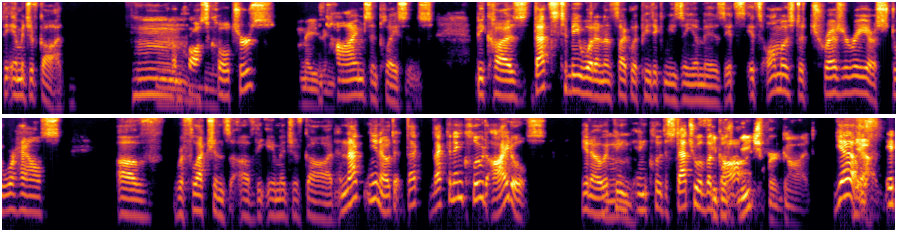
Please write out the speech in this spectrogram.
the image of God Hmm. across Mm. cultures, Amazing. times, and places. Because that's to me what an encyclopedic museum is. It's it's almost a treasury or storehouse of reflections of the image of God. And that, you know, that that that can include idols. You know, it can Mm. include the statue of a People's god. reach for God. Yeah, Yeah. It,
